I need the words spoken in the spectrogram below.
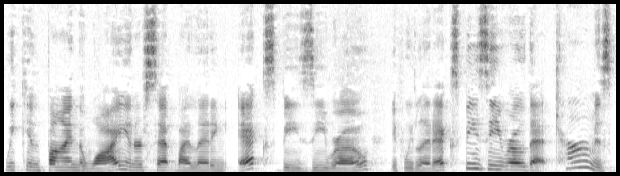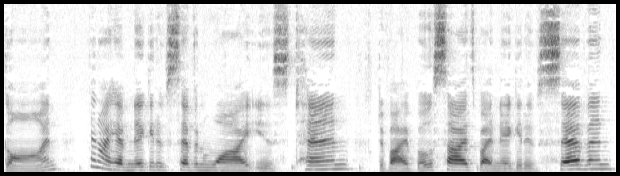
We can find the y-intercept by letting x be 0. If we let x be 0, that term is gone. And I have negative 7y is 10. Divide both sides by negative 7.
